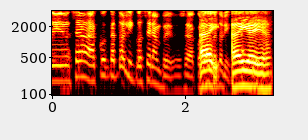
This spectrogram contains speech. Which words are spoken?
de- o sea, co- católicos eran, pues, o sea, Ay, católico. ay, ay, ay.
